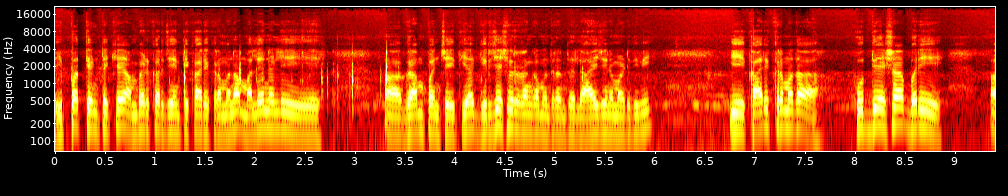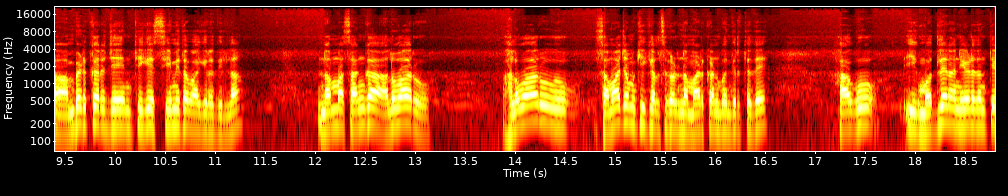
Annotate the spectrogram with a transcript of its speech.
ಇಪ್ಪತ್ತೆಂಟಕ್ಕೆ ಅಂಬೇಡ್ಕರ್ ಜಯಂತಿ ಕಾರ್ಯಕ್ರಮನ ಮಲೆನಹಳ್ಳಿ ಆ, ಗ್ರಾಮ ಪಂಚಾಯಿತಿಯ ಗಿರಿಜೇಶ್ವರಿ ರಂಗಮಂದಿರದಲ್ಲಿ ಆಯೋಜನೆ ಮಾಡಿದ್ದೀವಿ. ಈ ಕಾರ್ಯಕ್ರಮದ ಉದ್ದೇಶ ಬರೀ ಅಂಬೇಡ್ಕರ್ ಜಯಂತಿಗೆ ಸೀಮಿತವಾಗಿರೋದಿಲ್ಲ. ನಮ್ಮ ಸಂಘ ಹಲವಾರು ಹಲವಾರು ಸಮಾಜಮುಖಿ ಕೆಲಸಗಳನ್ನ ಮಾಡ್ಕೊಂಡು ಬಂದಿರ್ತದೆ. ಹಾಗೂ ಈಗ ಮೊದಲೇ ನಾನು ಹೇಳಿದಂತೆ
